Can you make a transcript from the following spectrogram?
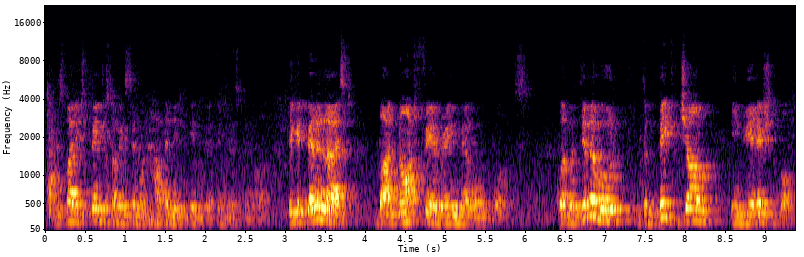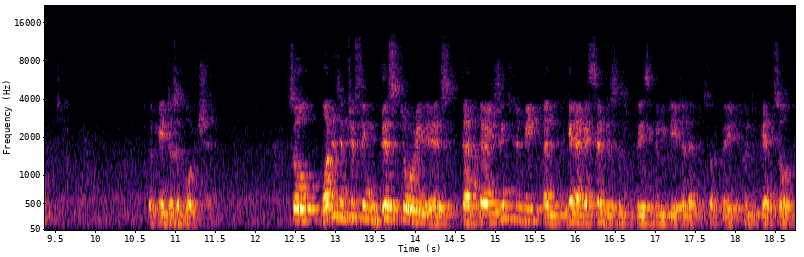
This might explain to some extent what happened in, in, in West Bengal. They get penalized by not favoring their own wards. But with Trinamool, it's a big jump in re-election probability. Okay, it was a vote share. So what is interesting in this story is that there seems to be, and again, like I said, this is basically data that is very difficult to get. So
